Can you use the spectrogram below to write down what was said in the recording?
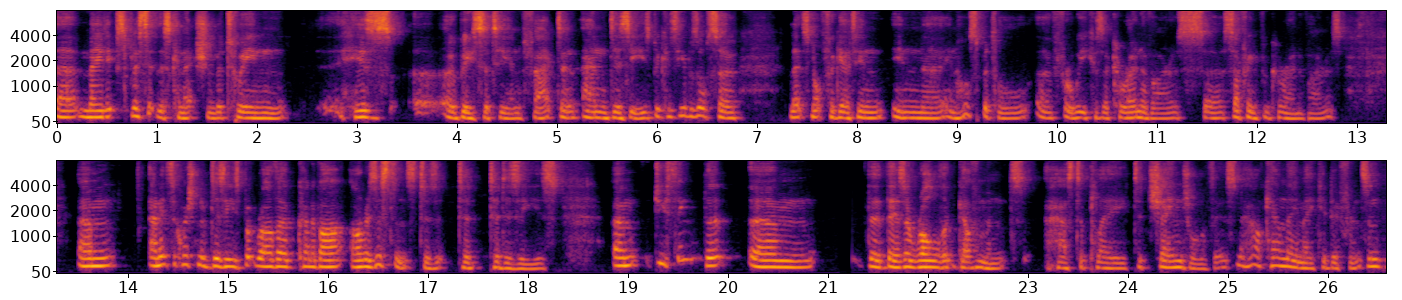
uh, made explicit this connection between his uh, obesity, in fact, and, and disease, because he was also, let's not forget, in in uh, in hospital uh, for a week as a coronavirus, uh, suffering from coronavirus. Um, and it's a question of disease, but rather kind of our, our resistance to, to, to disease. Um, do you think that, um, that there's a role that government has to play to change all of this? And how can they make a difference? And,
